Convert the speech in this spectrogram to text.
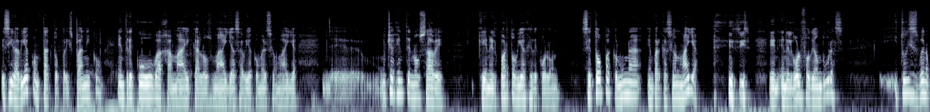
Es decir, había contacto prehispánico entre Cuba, Jamaica, los mayas, había comercio maya. Eh, mucha gente no sabe que en el cuarto viaje de Colón se topa con una embarcación maya, es decir, en, en el Golfo de Honduras. Y tú dices, bueno,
